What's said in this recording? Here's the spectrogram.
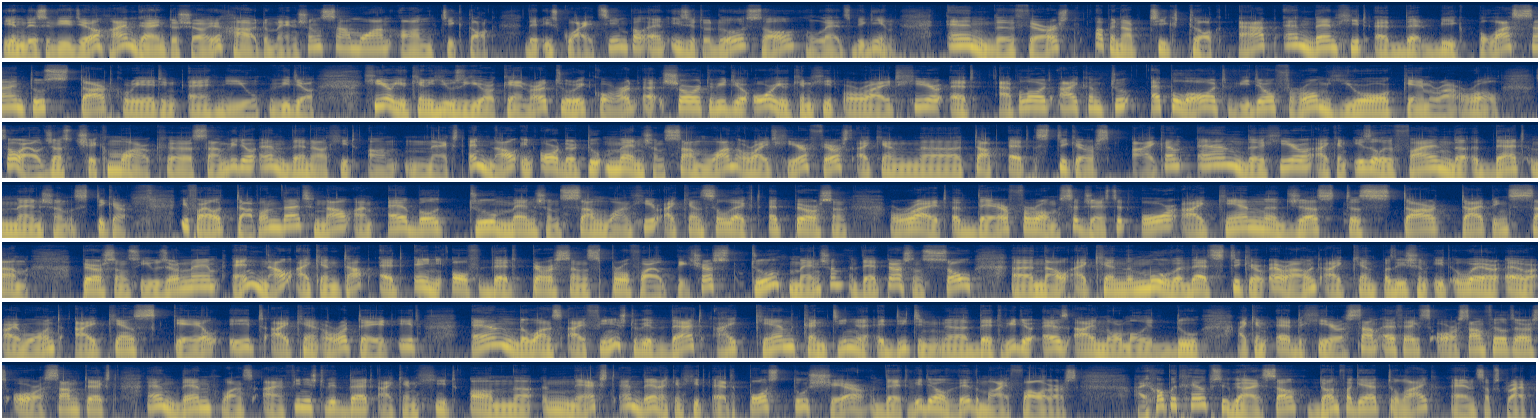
In this video, I'm going to show you how to mention someone on TikTok. That is quite simple and easy to do, so let's begin. And first, open up TikTok app and then hit at that big plus sign to start creating a new video. Here you can use your camera to record a short video or you can hit right here at upload icon to upload video from your camera roll. So I'll just check mark uh, some video and then I'll hit on next. And now in order to mention someone right here, first I can uh, tap at stickers icon and here I can easily find that mention sticker. If I'll tap on that, now I'm able to mention someone here I can select a person right there from suggested or I can just start typing some person's username and now I can tap at any of that person's profile pictures to mention that person. So uh, now I can move that sticker around, I can position it wherever I want, I can scale it, I can rotate it and once I finished with that, I can continue editing uh, that video as I normally do. I can add here some effects or some filters or some text and then once I'm finished with that, I can hit on uh, next and then I can hit add post to share that video with my followers. I hope it helps you guys, so don't forget to like and subscribe.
